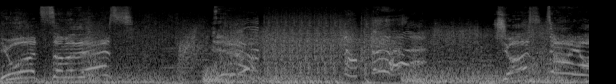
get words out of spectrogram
You want some of this? Just die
